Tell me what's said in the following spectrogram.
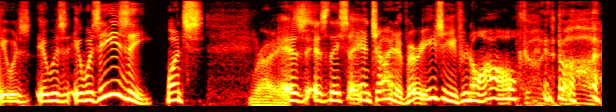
It was. It was. It was easy once. Right. As as they say in China, very easy if you know how. Good God.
